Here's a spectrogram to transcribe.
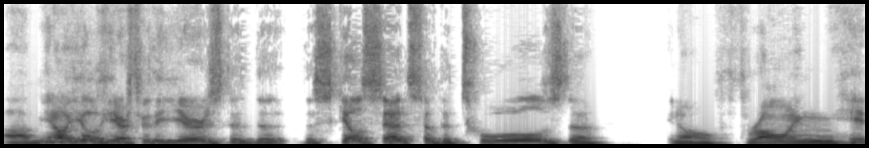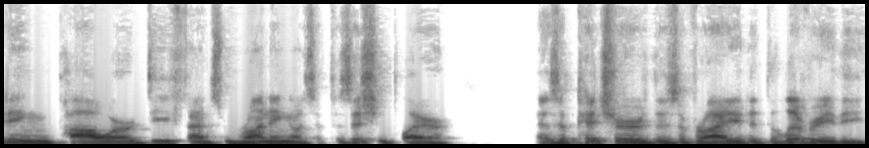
Um, you know, you'll hear through the years the, the, the skill sets of the tools, the, you know, throwing, hitting, power, defense, running as a position player. As a pitcher, there's a variety of the delivery, the,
